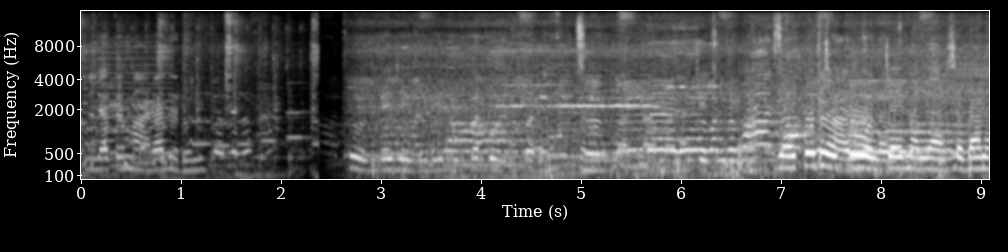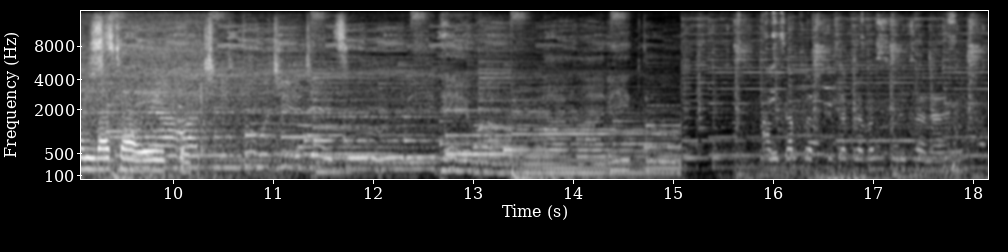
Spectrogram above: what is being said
तिला तर मारा धरून. सोडले जेजुरी लवकर बोलूपर्यंत एअरपोर्ट एअरपोर्ट जय मल्हार सदानंदाचा एअरपोर्ट आमचा परतीचा प्रवास सुरू झाला आहे.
